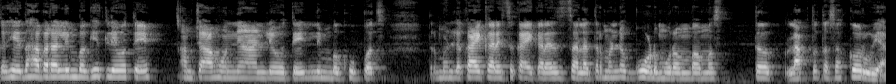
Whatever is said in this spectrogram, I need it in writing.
तर हे दहा बारा लिंब घेतले होते. आमच्या आहोंने आणले होते लिंब खूपच. तर म्हटलं काय करायचं काय करायचं? चला तर म्हटलं गोड मुरंबा मस्त लागतो तसा करूया.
